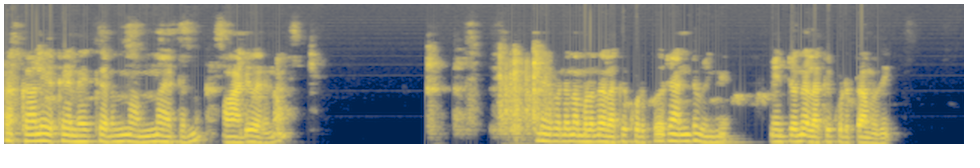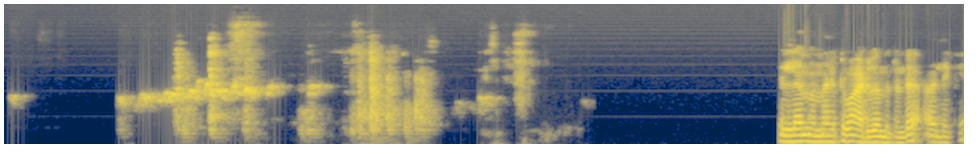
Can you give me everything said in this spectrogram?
തക്കാളിയൊക്കെ എണ്ണയിൽ കിടന്ന് നന്നായിട്ടൊന്ന് വാടി വരണം. അതേപോലെ നമ്മളൊന്ന് ഇളക്കി കൊടുക്കുക ഒരു രണ്ട് മിനിറ്റ് മിനിറ്റ് ഒന്ന് ഇളക്കി കൊടുത്താൽ മതി. എല്ലാം നന്നായിട്ട് വാടി വന്നിട്ടുണ്ട്. അതിലേക്ക്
